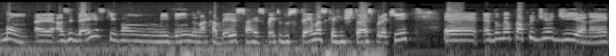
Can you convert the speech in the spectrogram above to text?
bom, é, as ideias que vão me vindo na cabeça a respeito dos temas que a gente traz por aqui é, é do meu próprio dia a dia, né?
